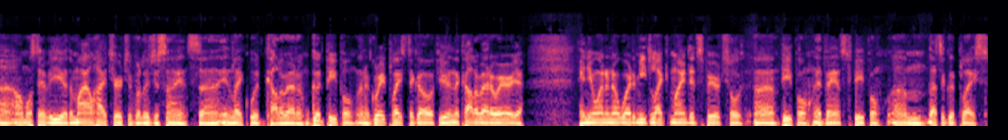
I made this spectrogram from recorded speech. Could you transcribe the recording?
uh, almost every year, the Mile High Church of Religious Science uh, in Lakewood, Colorado. Good people and a great place to go if you're in the Colorado area and you want to know where to meet like-minded spiritual uh, people, advanced people. Um, that's a good place.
